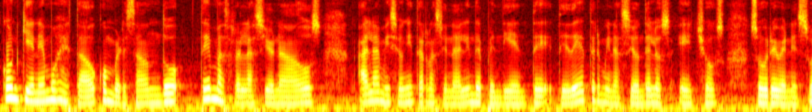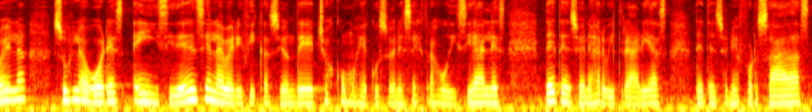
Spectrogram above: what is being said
con quien hemos estado conversando temas relacionados a la misión internacional independiente de determinación de los hechos sobre Venezuela, sus labores e incidencia en la verificación de hechos como ejecuciones extrajudiciales, detenciones arbitrarias, detenciones forzadas,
